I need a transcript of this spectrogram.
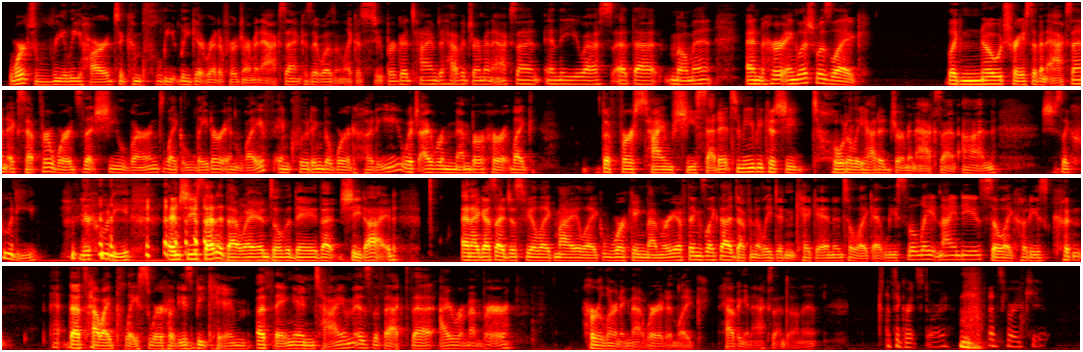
worked really hard to completely get rid of her German accent because it wasn't like a super good time to have a German accent in the US at that moment. And her English was like like no trace of an accent except for words that she learned like later in life including the word hoodie which i remember her like the first time she said it to me because she totally had a german accent on she's like hoodie your hoodie and she said it that way until the day that she died and i guess i just feel like my like working memory of things like that definitely didn't kick in until like at least the late 90s so like hoodies couldn't that's how I place where hoodies became a thing in time is the fact that I remember her learning that word and like having an accent on it. That's a great story. That's very cute.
